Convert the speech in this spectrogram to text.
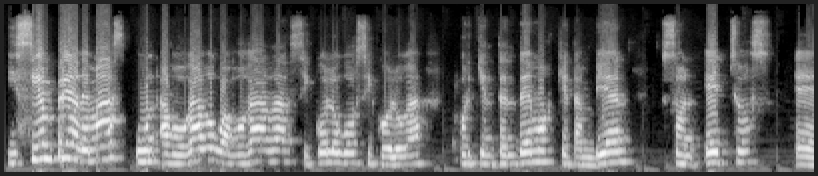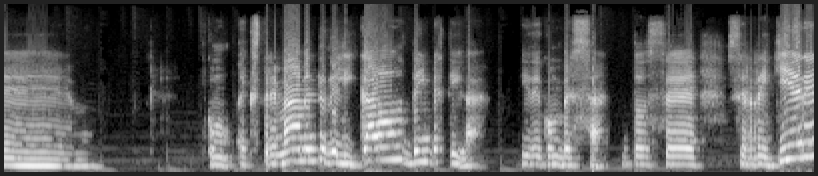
Y siempre además un abogado o abogada, psicólogo o psicóloga, porque entendemos que también son hechos eh, como extremadamente delicados de investigar y de conversar. Entonces, se requiere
